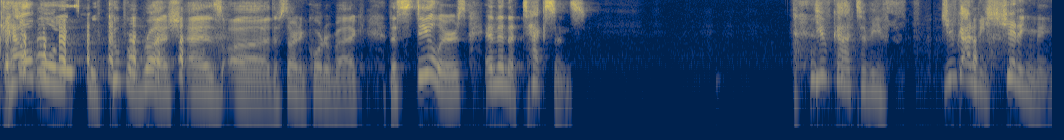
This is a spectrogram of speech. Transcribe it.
Cowboys with Cooper Rush as uh, the starting quarterback, the Steelers, and then the Texans. You've got to be you've got to be shitting me.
